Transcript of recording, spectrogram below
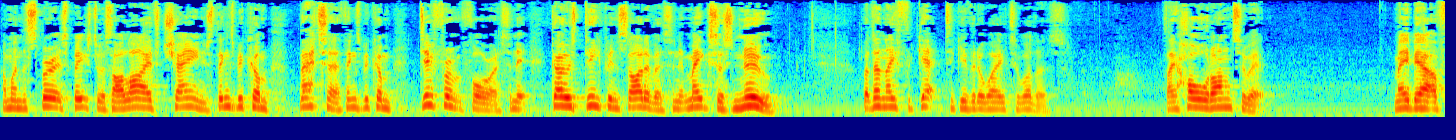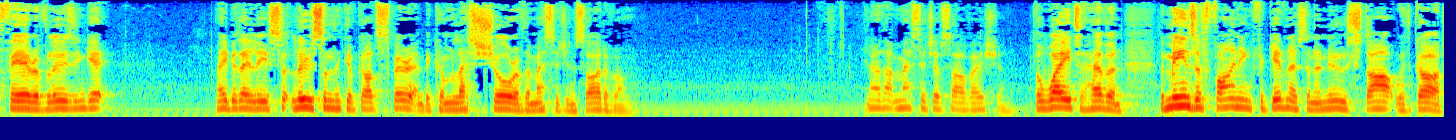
And when the Spirit speaks to us, our lives change. Things become better. Things become different for us. And it goes deep inside of us and it makes us new. But then they forget to give it away to others. They hold on to it. Maybe out of fear of losing it. Maybe they lose, something of God's Spirit and become less sure of the message inside of them. You know, that message of salvation, the way to heaven, the means of finding forgiveness and a new start with God.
